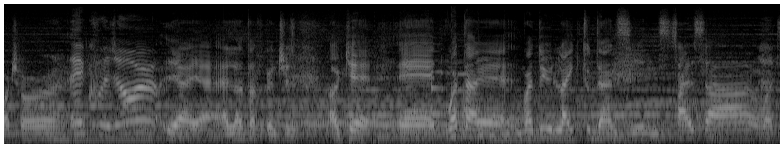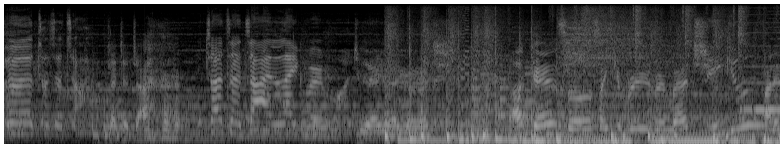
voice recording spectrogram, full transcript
Ecuador. Ecuador. Yeah, yeah, a lot of countries. Okay, and what are, what do you like to dance in? Salsa? What? Uh, cha cha cha. cha cha cha. Cha cha cha, I like very much. yeah, yeah, very much. Okay, so thank you very, very much. Thank you. Vale,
